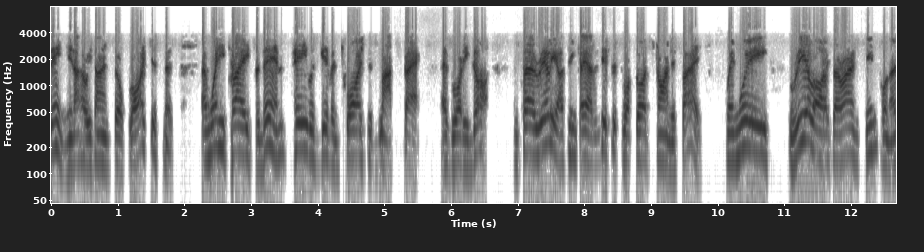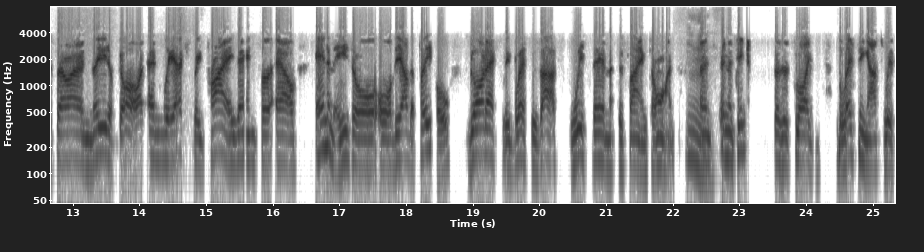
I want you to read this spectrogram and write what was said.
sin, you know, his own self righteousness. And when he prayed for them, he was given twice as much back as what he got. And so, really, I think out of this is what God's trying to say. When we realize our own sinfulness, our own need of God, and we actually pray then for our enemies or, or the other people, God actually blesses us with them at the same time. Mm. And, and it's interesting because it's like blessing us with,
